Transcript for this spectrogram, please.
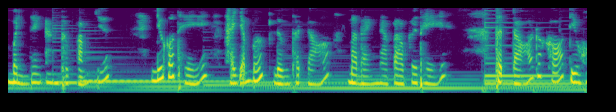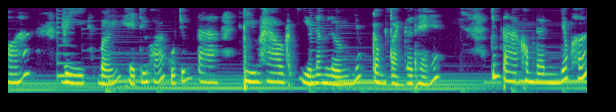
mình đang ăn thực phẩm chết. Nếu có thể, hãy giảm bớt lượng thịt đỏ mà bạn nạp vào cơ thể. Thịt đỏ rất khó tiêu hóa vì bởi hệ tiêu hóa của chúng ta tiêu hao rất nhiều năng lượng nhất trong toàn cơ thể chúng ta không nên dốc hết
